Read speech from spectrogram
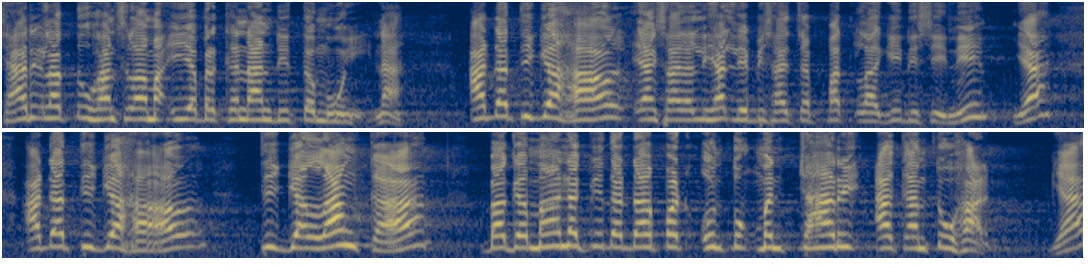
carilah Tuhan selama ia berkenan ditemui. Nah, ada tiga hal yang saya lihat lebih saya cepat lagi di sini, ya. Ada tiga hal, tiga langkah bagaimana kita dapat untuk mencari akan Tuhan, ya.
